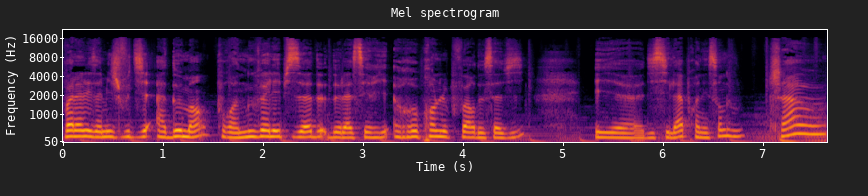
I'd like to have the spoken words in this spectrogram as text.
Voilà les amis, je vous dis à demain pour un nouvel épisode de la série Reprendre le pouvoir de sa vie. Et d'ici là, prenez soin de vous. Ciao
